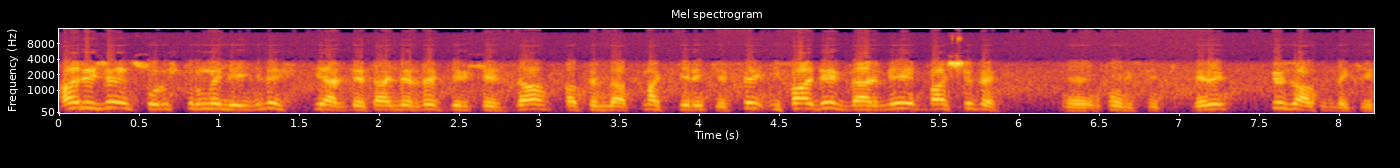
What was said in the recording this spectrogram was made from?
Ayrıca soruşturma ile ilgili diğer detayları da bir kez daha hatırlatmak gerekirse ifade vermeye başladı e, polis ekipleri. Gözaltındaki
